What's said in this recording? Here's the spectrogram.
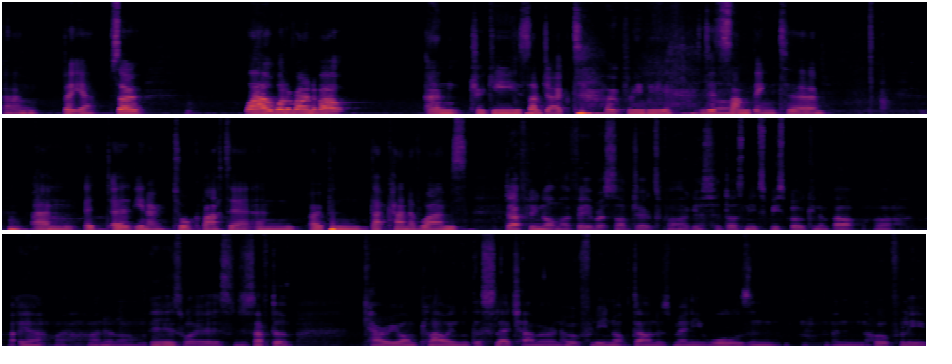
Um, yeah. But yeah, so wow, what a roundabout and tricky subject. Hopefully, we did yeah. something to, um, you know, talk about it and open that can of worms. Definitely not my favorite subject, but I guess it does need to be spoken about. But uh, yeah, I don't know. It is what it is. You just have to carry on plowing with the sledgehammer and hopefully knock down as many walls and and hopefully.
